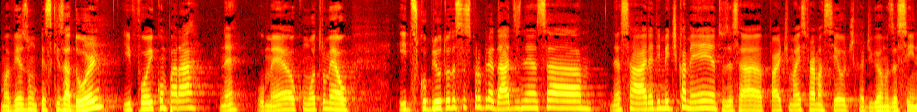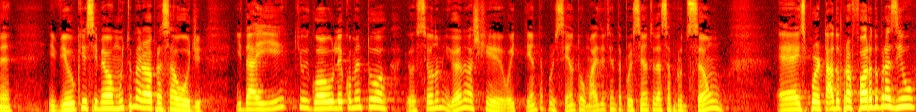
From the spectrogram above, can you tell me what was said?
uma vez um pesquisador e foi comparar né, o mel com outro mel. E descobriu todas essas propriedades nessa, nessa área de medicamentos, essa parte mais farmacêutica, digamos assim, né? E viu que esse mel é muito melhor para a saúde. E daí que, igual o Lê comentou, eu, se eu não me engano, eu acho que 80% ou mais de 80% dessa produção é exportado para fora do Brasil.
